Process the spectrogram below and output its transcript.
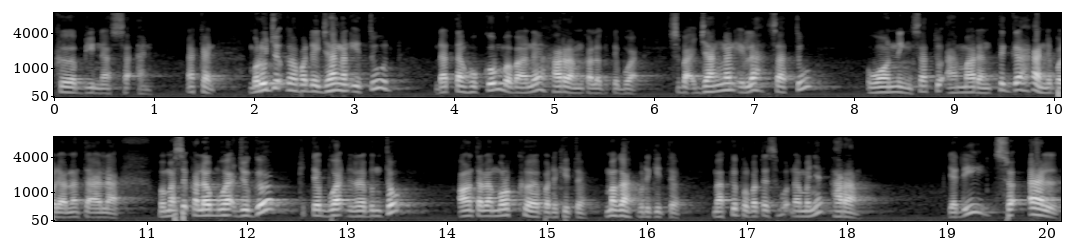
kebinasaan akan merujuk kepada jangan itu datang hukum bermakna haram kalau kita buat. Sebab jangan ialah satu warning, satu amaran tegahan daripada Allah Taala. Bermaksud kalau buat juga kita buat dalam bentuk Allah Taala murka kepada kita, marah kepada kita. Maka perbuatan tersebut namanya haram. Jadi soal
